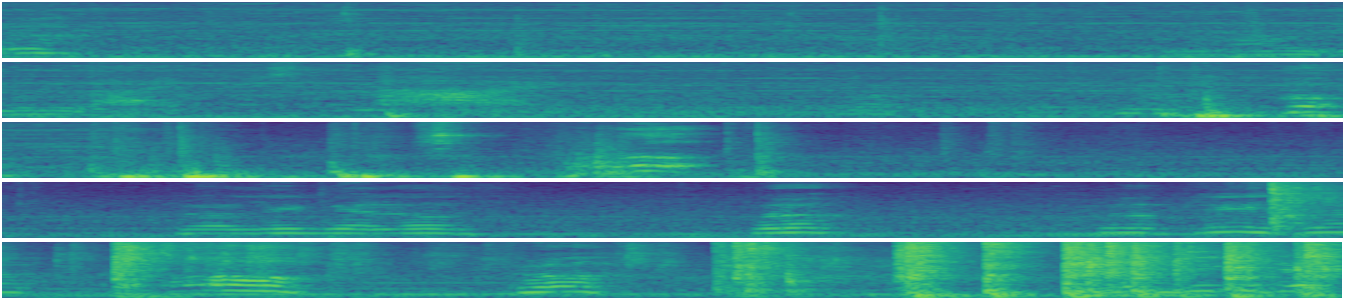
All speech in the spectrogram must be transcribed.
Bro. Now your life is mine. Bro, leave me alone. Bro, bro, please, bro. Oh, bro. Bro, leave me there.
